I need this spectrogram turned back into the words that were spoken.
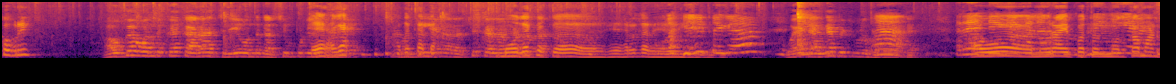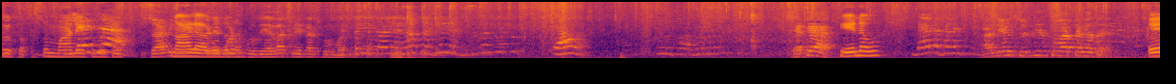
ಕೊಬ್ಬರಿ ಅವಕ್ಕ ಒಂದಕ್ಕೆ ಖಾರ ಹಚ್ಚಿ ಒಂದಕ್ಕೆ ಅರ್ಶಿನ ಪುಡಿ ಅದಕ್ಕಲ್ಲ. ಮೋದಕ ಕಲ್ಲ ಮೋದಕಕ್ಕೆ ಹೆರದಾರ ವೈಟ್ ಹಂಗೆ ಬಿಟ್ಬಿಡೋದು ಅವು ನೂರ ಇಪ್ಪತ್ತೊಂದು ಮೋದಕ ಮಾಡಬೇಕು. ಸುಮ್ಮ ಮಾಡಿ ಇಟ್ಬಿಟ್ಟು ನಾಳೆ ಆಗೋದಿಲ್ಲ. ಏನವು? ಏ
